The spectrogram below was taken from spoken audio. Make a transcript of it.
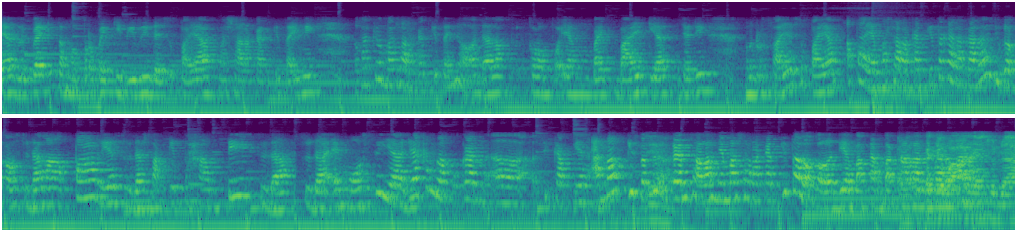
ya lebih baik kita memperbaiki diri deh supaya masyarakat kita ini saya masyarakat kita ini adalah kelompok yang baik-baik ya. Jadi menurut saya supaya apa ya masyarakat kita kadang-kadang juga kalau sudah lapar ya sudah sakit hati sudah sudah emosi ya dia akan melakukan uh, sikap yang anarkis. Tapi yeah. bukan salahnya masyarakat kita loh kalau dia bakar-bakaran kecewaan yang sudah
